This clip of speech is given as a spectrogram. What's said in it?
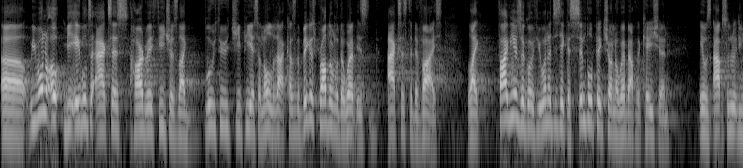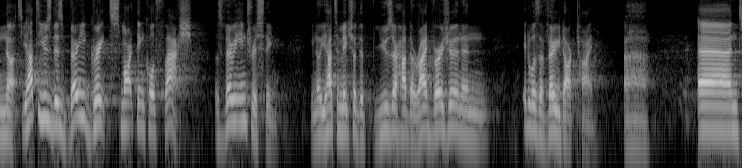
Uh, we want to be able to access hardware features like Bluetooth, GPS, and all of that, because the biggest problem with the web is access to device. Like five years ago, if you wanted to take a simple picture on a web application, it was absolutely nuts. You had to use this very great smart thing called Flash. It was very interesting. You know, you had to make sure the user had the right version, and it was a very dark time. Uh, and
